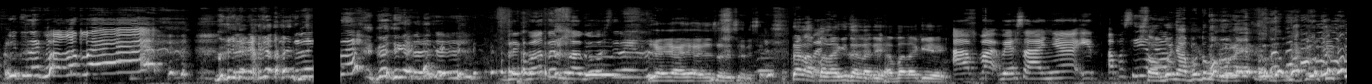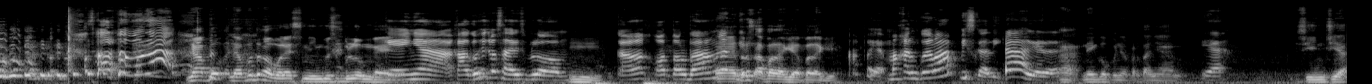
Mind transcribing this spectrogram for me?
Gue jelek banget le. Gue juga kaget aja. Gue juga Sorry, sorry. Jelek banget ya muka gue pasti le. Iya iya iya sorry sorry sorry. Tel apa lagi tel tadi? Apa lagi? Apa biasanya itu apa sih? Tau gue nyapu tuh gak boleh Salah mula. Nyapu nyapu tuh gak boleh seminggu sebelum kayaknya Kayaknya kalau gue sih pas hari sebelum. Hmm. Kalau kotor banget. Nah, gitu. terus apa lagi apa lagi? apa ya? Makan kue lapis kali. Ya gitu. Ah, nih gue punya pertanyaan. Ya. Sincia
